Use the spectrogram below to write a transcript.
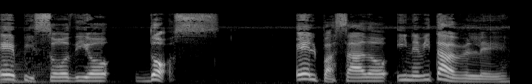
Episodio 2. El pasado inevitable.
